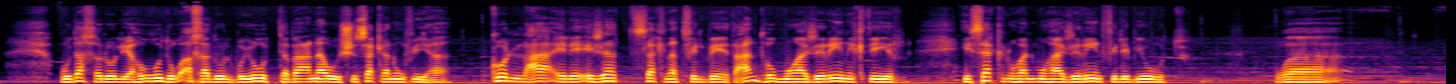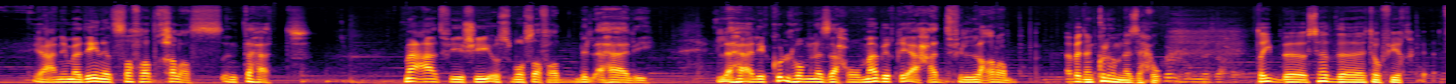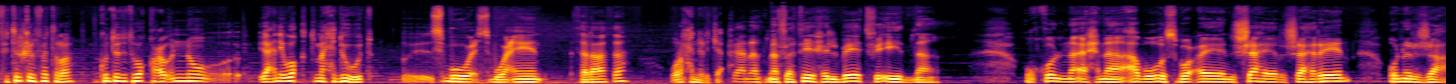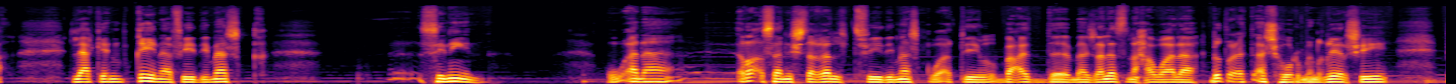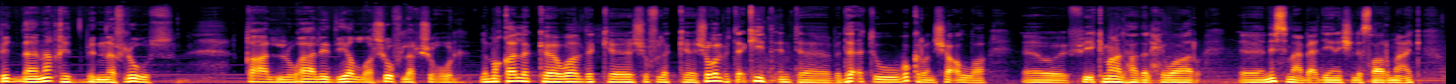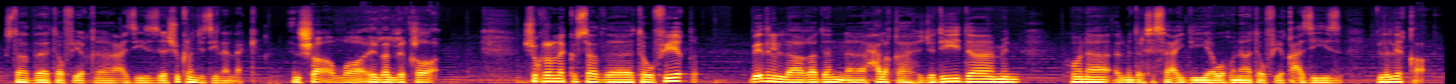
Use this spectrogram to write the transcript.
ودخلوا اليهود وأخذوا البيوت تبعنا وش سكنوا فيها. كل عائلة إجت سكنت في البيت. عندهم مهاجرين كتير. يسكنوا هالمهاجرين في البيوت. و يعني مدينة صفد خلص انتهت. ما عاد في شيء اسمه صفد بالأهالي. الأهالي كلهم نزحوا ما بقي أحد في العرب. ابدا كلهم نزحوا. كلهم نزحوا. طيب أستاذ توفيق في تلك الفترة كنتوا تتوقعوا إنه يعني وقت محدود أسبوع أسبوعين؟ ثلاثة وراح نرجع. كانت مفاتيح البيت في إيدنا. وقلنا إحنا أبو أسبوعين شهر شهرين ونرجع. لكن بقينا في دمشق سنين. وأنا رأسا اشتغلت في دمشق وقت بعد ما جلسنا حوالي بضعة أشهر من غير شيء. بدنا نقد بدنا فلوس. قال الوالد يلا شوف لك شغل. لما قال لك والدك شوف لك شغل بالتأكيد أنت بدأت وبكرة إن شاء الله آه، في إكمال هذا الحوار آه، نسمع بعدين إيش اللي صار معك. أستاذ توفيق عزيز شكرا جزيلا لك. إن شاء الله. إلى اللقاء. شكرا لك أستاذ توفيق. بإذن الله غدا آه، حلقة جديدة من هنا المدرسة السعيدية وهنا توفيق عزيز. إلى اللقاء.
